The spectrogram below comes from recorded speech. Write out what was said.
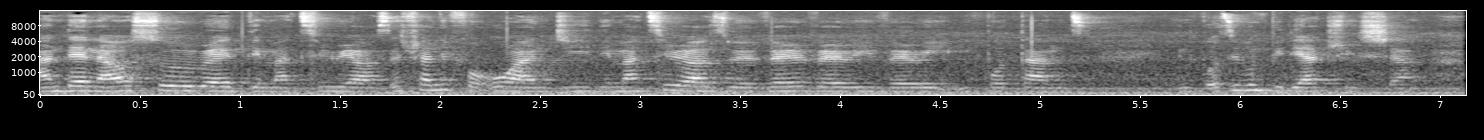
And then I also read the materials, especially for O&G. The materials were very, very, very important, but even pediatrics. sha.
